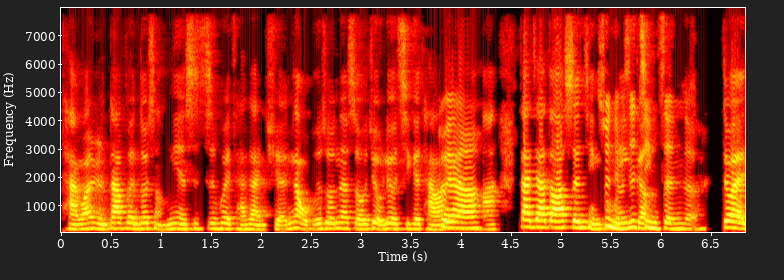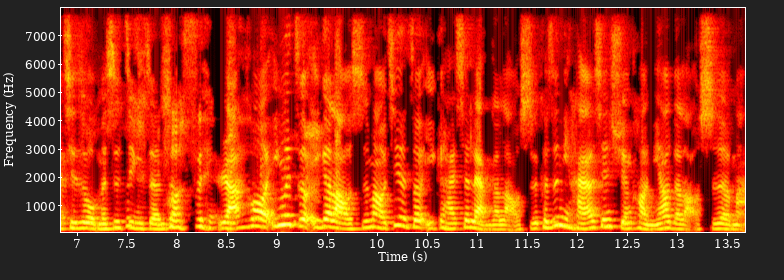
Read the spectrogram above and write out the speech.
台湾人，大部分都想念的是智慧财产权，那我不是说那时候就有六七个台湾人啊，大家都要申请。所以你们是竞争的。对，其实我们是竞争的。是然后因为只有一个老师嘛，我记得只有一个还是两个老师，可是你还要先选好你要的老师了嘛。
